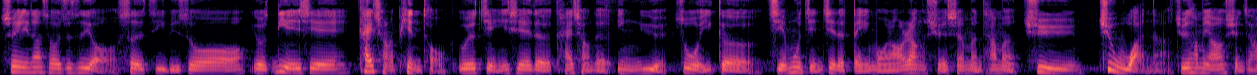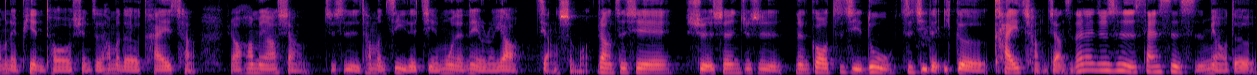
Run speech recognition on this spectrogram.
所以那时候就是有设计，比如说有列一些开场的片头，我有剪一些的开场的音乐，做一个节目简介的 demo，然后让学生们他们去去玩啊，就是他们要选择他们的片头，选择他们的开场，然后他们要想就是他们自己的节目的内容要讲什么，让这些学生就是能够自己录自己的一个开场这样子，大概就是三四十秒的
